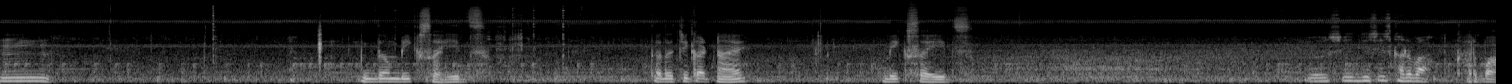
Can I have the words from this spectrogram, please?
हम्म. एकदम बिग साईज तर चिकट नाही बिग साईज दिस इज खरबा. खरबा.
